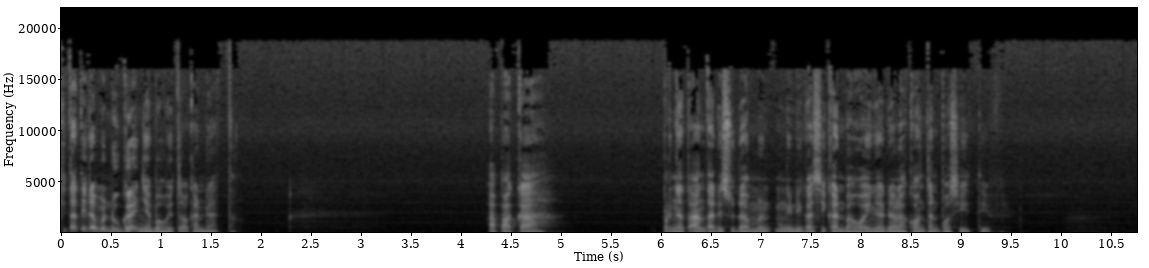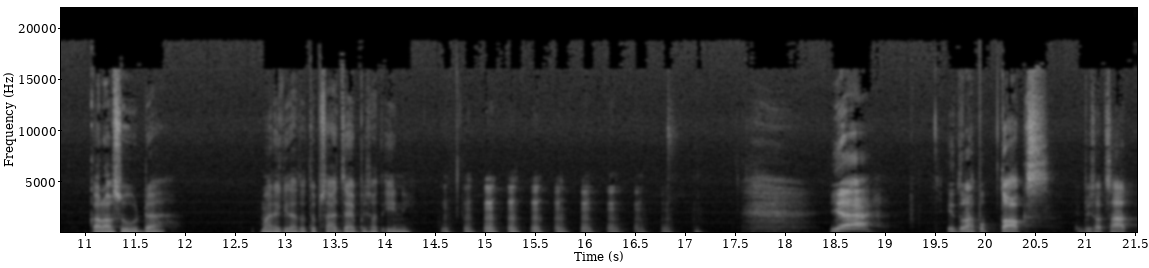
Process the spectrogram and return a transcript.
kita tidak menduganya bahwa itu akan datang. Apakah pernyataan tadi sudah mengindikasikan bahwa ini adalah konten positif? Kalau sudah, mari kita tutup saja episode ini. ya, itulah Pup Talks episode 1,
